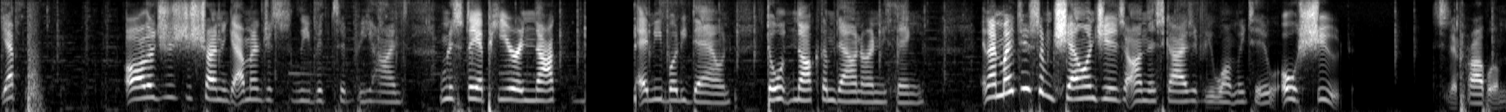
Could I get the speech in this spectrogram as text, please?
Yep. Oh, they're just, just trying to get. I'm gonna just leave it to behind. I'm gonna stay up here and knock anybody down. Don't knock them down or anything. And I might do some challenges on this, guys, if you want me to. Oh, shoot. This is a problem.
